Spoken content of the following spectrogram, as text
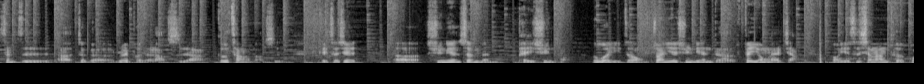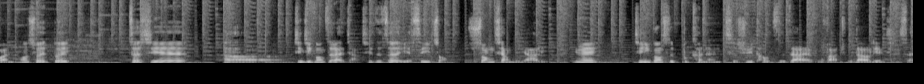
甚至啊这个 rapper 的老师啊，歌唱的老师，给这些呃训练生们培训哦。如果以这种专业训练的费用来讲，哦也是相当可观哦。所以对这些呃经纪公司来讲，其实这也是一种双向的压力，因为经纪公司不可能持续投资在无法出道练习生，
